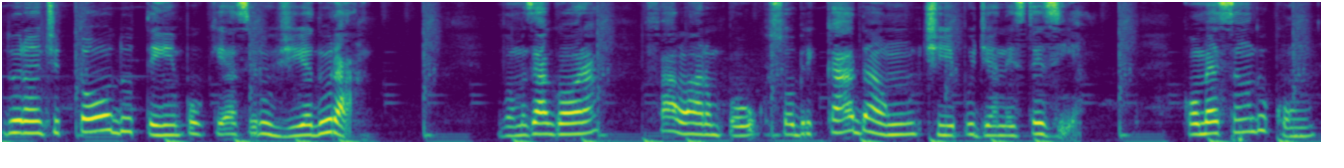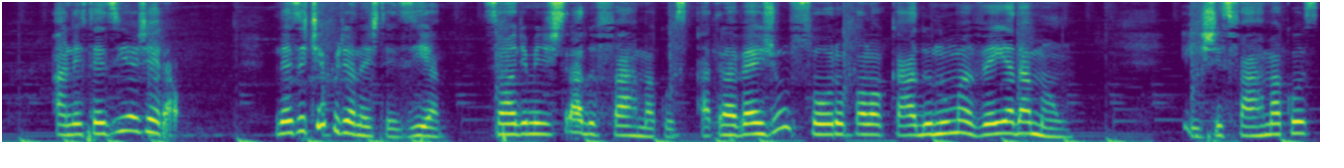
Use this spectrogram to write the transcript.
durante todo o tempo que a cirurgia durar. Vamos agora falar um pouco sobre cada um tipo de anestesia. Começando com anestesia geral. Nesse tipo de anestesia, são administrados fármacos através de um soro colocado numa veia da mão. Estes fármacos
